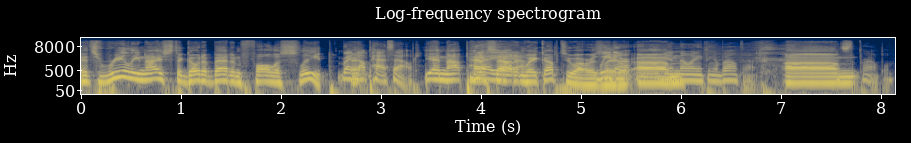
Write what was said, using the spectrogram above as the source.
It's really nice to go to bed and fall asleep. Right, And- not pass out. Yeah, not pass Yeah, yeah, out and wake up two hours We later. don't yeah, Um, know anything about that. um, That's the problem.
